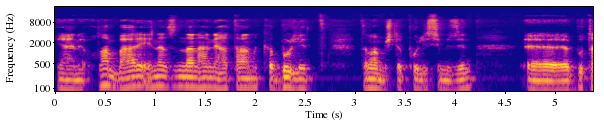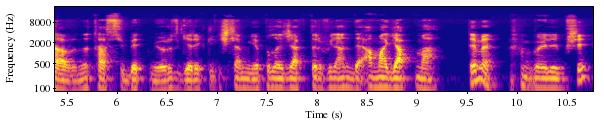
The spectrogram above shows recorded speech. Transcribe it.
Yani ulan bari en azından hani hatanı kabul et. Tamam işte polisimizin e, bu tavrını tasvip etmiyoruz. Gerekli işlem yapılacaktır filan de ama yapma. Değil mi? Böyle bir şey.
